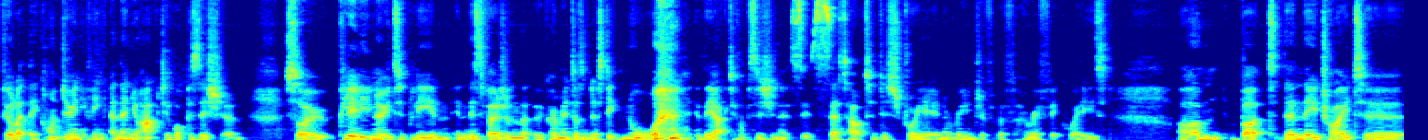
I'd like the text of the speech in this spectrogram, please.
feel like they can't do anything. And then your active opposition. So clearly, notably in, in this version, that the Kremlin doesn't just ignore the active opposition; it's, it's set out to destroy it in a range of, of horrific ways. Um, but then they try to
